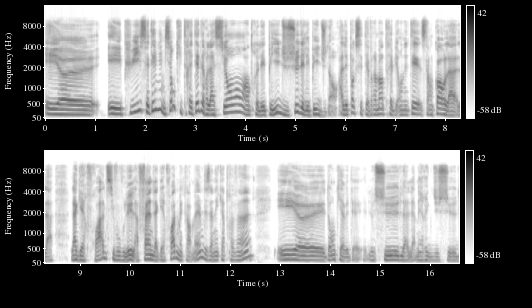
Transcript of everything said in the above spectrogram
Et, euh, et puis, c'était une émission qui traitait des relations entre les pays du Sud et les pays du Nord. À l'époque, c'était vraiment très bien. On était, c'était encore la, la, la guerre froide, si vous voulez, la fin de la guerre froide, mais quand même, des années 80. Et euh, donc, il y avait le Sud, la- l'Amérique du Sud,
